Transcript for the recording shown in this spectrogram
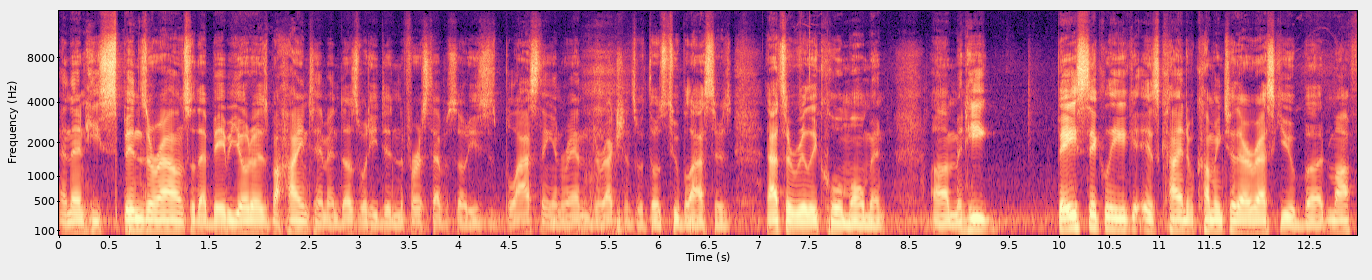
and then he spins around so that Baby Yoda is behind him and does what he did in the first episode. He's just blasting in random directions with those two blasters. That's a really cool moment, um, and he basically is kind of coming to their rescue. But Moff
